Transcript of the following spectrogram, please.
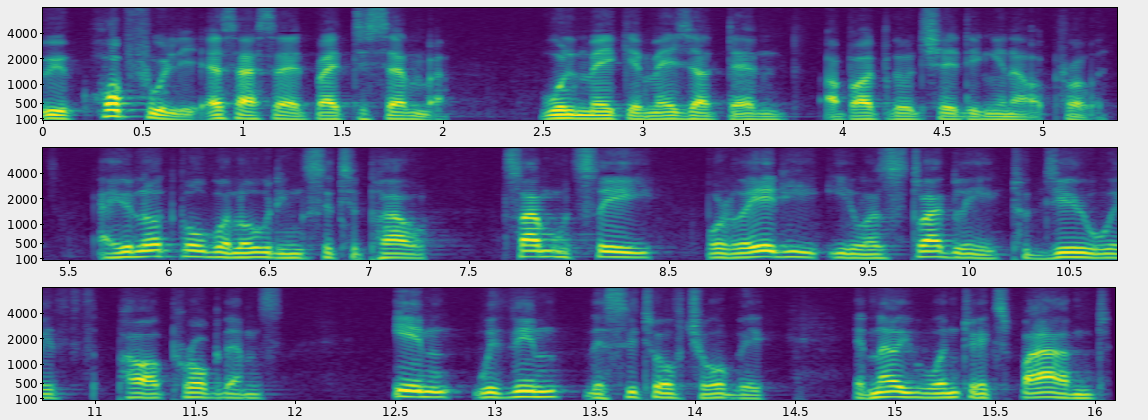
we hopefully, as I said, by December, will make a major dent about load shedding in our province. Are you not overloading city power? Some would say already it was struggling to deal with power problems in within the city of Joburg, and now you want to expand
